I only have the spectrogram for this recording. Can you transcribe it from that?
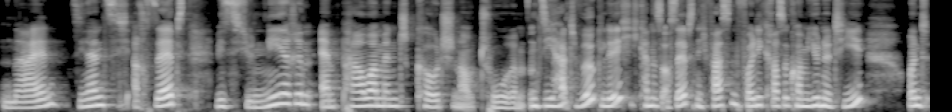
Nein. Sie nennt sich auch selbst Visionärin, Empowerment Coach und Autorin. Und sie hat wirklich, ich kann das auch selbst nicht fassen, voll die krasse Community. Und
